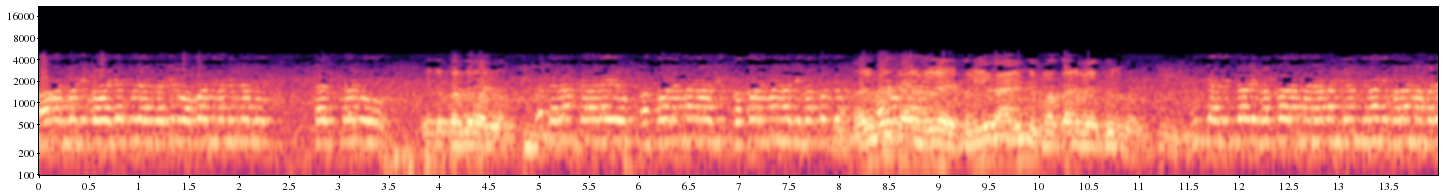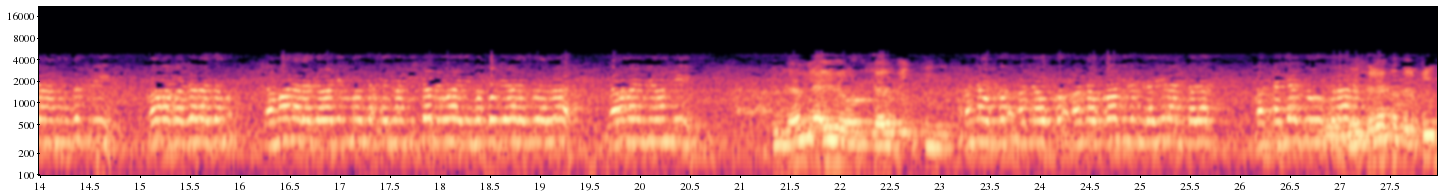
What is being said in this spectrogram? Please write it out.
قامت بني فوجدت له كثير وفاطمه بن ابو تذكره یہ پردہ والے فسلمت عليه فقال من هذه فقال من هذه فقلت معلوم ہے کہ بنی عالم جو مکان میں يكون بھائی من جابر الطالب فقال من هذا من هذه فلما فرغ من غسله قال فجلس ثمان ركعات ملتحفا كتاب واحد فقلت يا رسول الله يا عمر بن امي نعم يا ايها الرجال انه انه انه قاتل رجلا قد قد اجلته فلان. یہ قتل کیس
